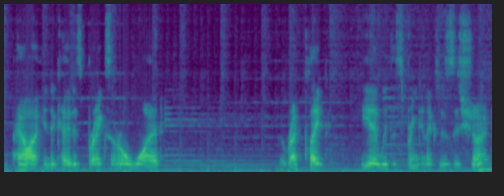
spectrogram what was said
The power indicators brakes are all wired the rack plate here with the spring connectors is shown.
